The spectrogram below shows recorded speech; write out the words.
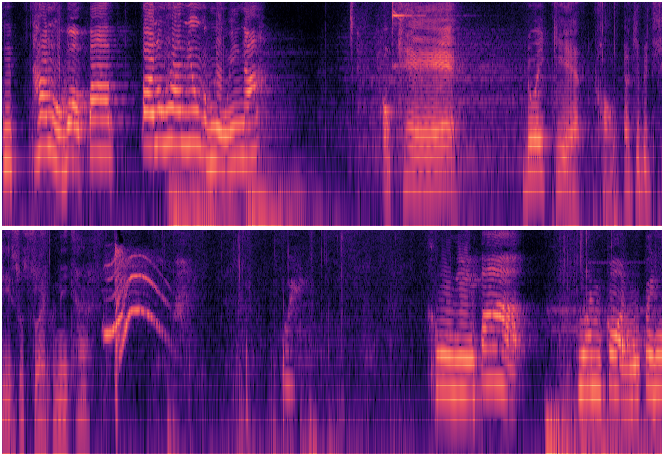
นี่ถ้าหนูบอกป้าป้าต้องห้ามยุ่งกับหนูอีกนะ โอเค ด้วยเกียรติของ LGBT สุดสวยคนนี้ค่ะ คืองี้ป้า วันก่อนมุกไปดู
